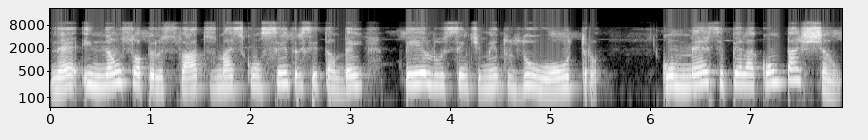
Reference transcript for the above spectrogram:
né? E não só pelos fatos, mas concentre-se também pelos sentimentos do outro. Comece pela compaixão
